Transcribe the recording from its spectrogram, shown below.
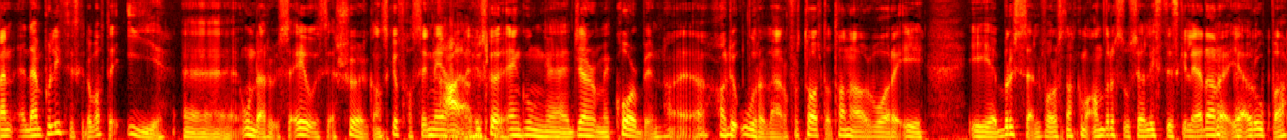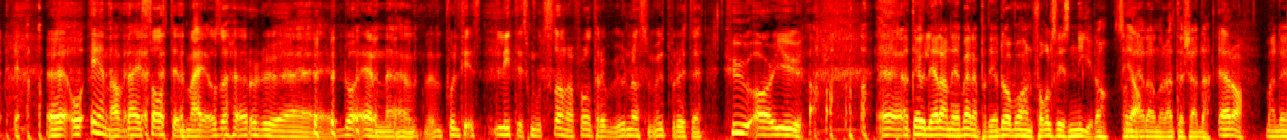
Men den politiske debatten i eh, Underhuset er jo i seg sjøl ganske fascinerende. Ja, ja, jeg husker husker en gang eh, Jeremy Corbyn eh, hadde ordet der og fortalte at han har vært i, i Brussel for å snakke med andre sosialistiske ledere i Europa. eh, og en av de sa til meg, og så hører du eh, da en eh, politisk, motstander fra tribunen som utbryter 'Who are you?' Eh, Dette er jo lederen i Arbeiderpartiet, og da var han forholdsvis ny, da. Så som Ja. leder når dette skjedde. Ja. Men det,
